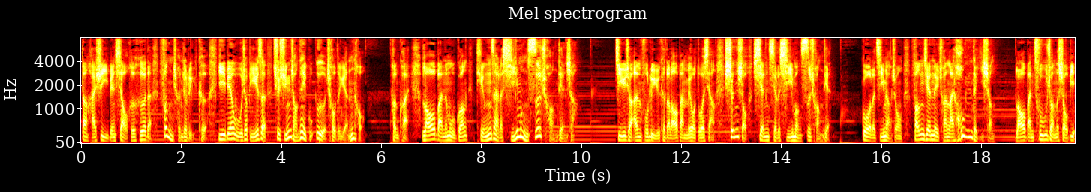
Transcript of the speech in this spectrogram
但还是一边笑呵呵的奉承着旅客，一边捂着鼻子去寻找那股恶臭的源头。很快，老板的目光停在了席梦思床垫上。急着安抚旅客的老板没有多想，伸手掀起了席梦思床垫。过了几秒钟，房间内传来“轰”的一声，老板粗壮的手臂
